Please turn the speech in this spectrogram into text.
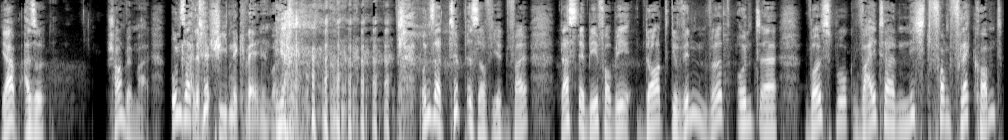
Ja, also schauen wir mal. Unser Alle Tipp verschiedene Quellen in Ja. Wolfsburg. Unser Tipp ist auf jeden Fall, dass der BVB dort gewinnen wird und äh, Wolfsburg weiter nicht vom Fleck kommt.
